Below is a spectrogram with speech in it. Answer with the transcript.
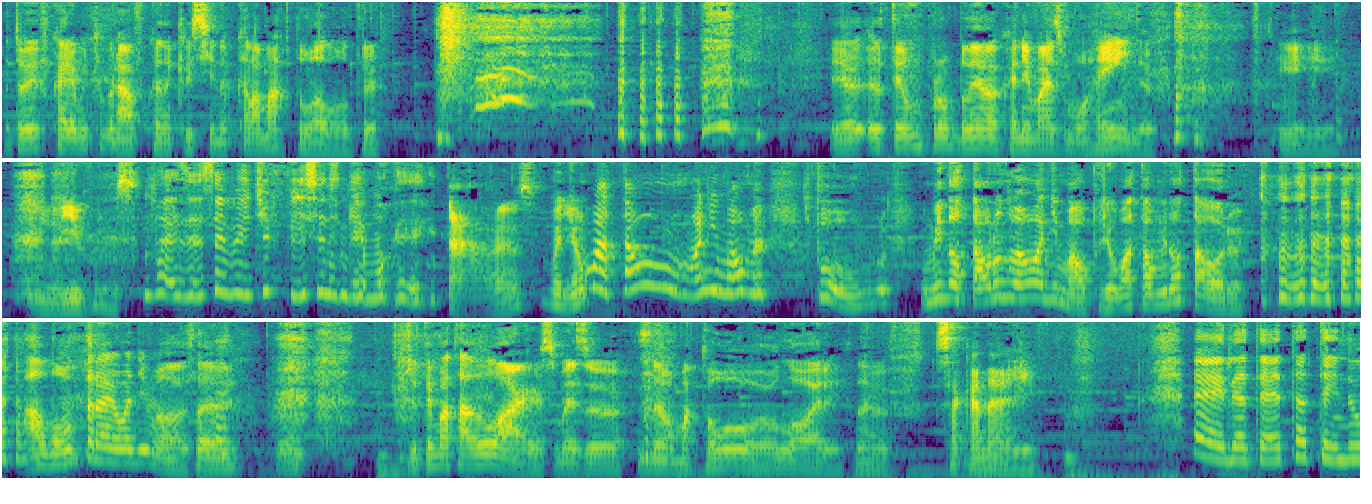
Eu também ficaria muito bravo com a Ana Cristina, porque ela matou a lontra. eu, eu tenho um problema com animais morrendo em, em livros. Mas esse é meio difícil ninguém morrer. Ah, mas podiam matar um animal mesmo. Tipo, um- o Minotauro não é um animal, podiam matar o Minotauro. A Lontra é um animal, sabe? Podia ter matado o Lars, mas eu, não, matou o Lore. né? Sacanagem. É, ele até tá tendo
